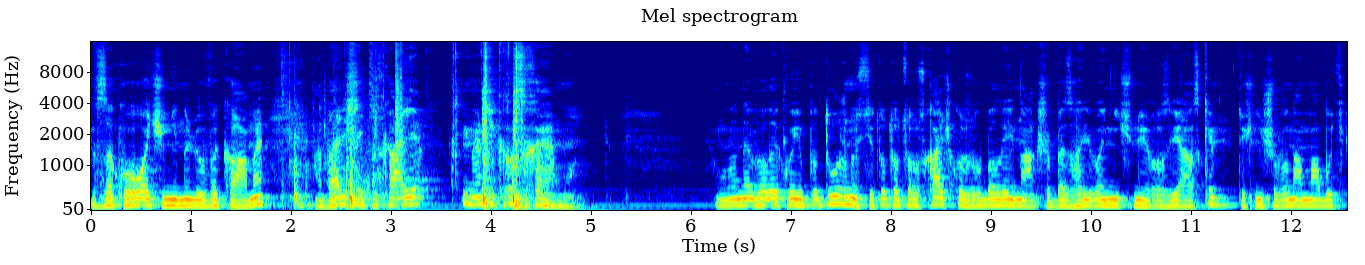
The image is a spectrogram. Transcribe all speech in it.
закорочені нульовиками, а далі тікає на мікросхему. Вона невеликої потужності. Тут от розкачку зробили інакше, без гальванічної розв'язки. Точніше, вона, мабуть,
